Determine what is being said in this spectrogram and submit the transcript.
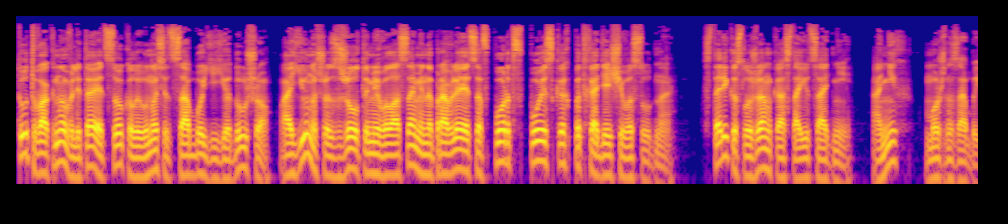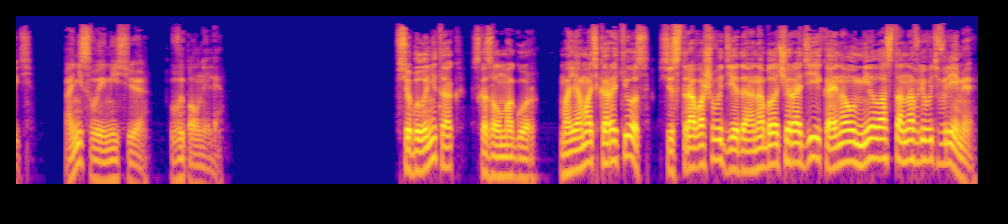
Тут в окно влетает сокол и уносит с собой ее душу, а юноша с желтыми волосами направляется в порт в поисках подходящего судна. Старик и служанка остаются одни. О них можно забыть. Они свою миссию выполнили. «Все было не так», — сказал Магор. «Моя мать Каракес, сестра вашего деда, она была чародейка, и она умела останавливать время».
